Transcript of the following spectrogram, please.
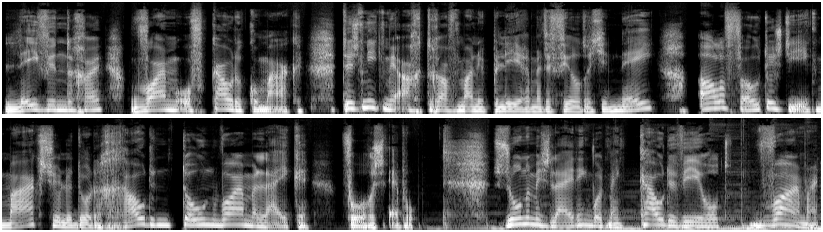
levendiger, warmer of kouder kon maken. Dus niet meer achteraf manipuleren met een filtertje. Nee, alle foto's die ik maak zullen door de gouden toon warmer lijken, volgens Apple. Zonder misleiding wordt mijn koude wereld warmer.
